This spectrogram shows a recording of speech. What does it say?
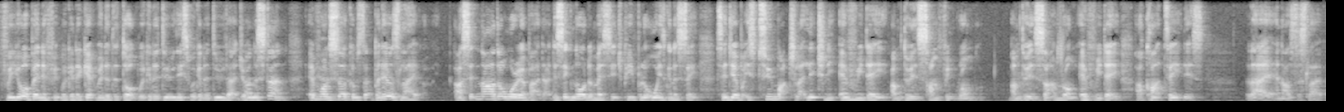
for your benefit, we're gonna get rid of the dog. We're gonna do this. We're gonna do that. Do you understand? Everyone's Yeah, yeah. But it was like. I said, nah, don't worry about that. Just ignore the message. People are always going to say, I said, yeah, but it's too much. Like, literally every day, I'm doing something wrong. I'm doing mm. something wrong every day. I can't take this. Like, and I was just like,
